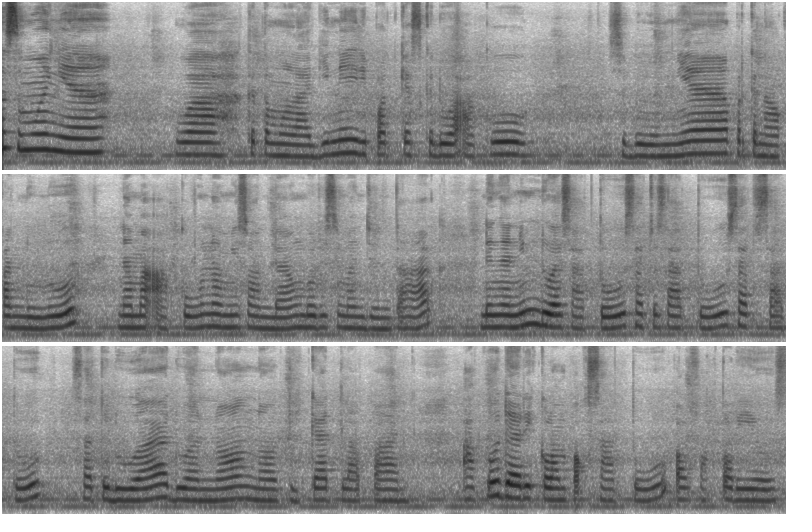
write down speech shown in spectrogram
Halo semuanya. Wah ketemu lagi nih di podcast kedua aku. Sebelumnya perkenalkan dulu. Nama aku Nomi Sondang Baru Simanjuntak. Dengan NIM 2111112200338 Aku dari kelompok 1 Olfactorius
